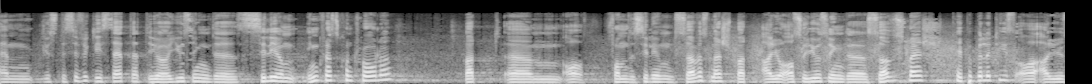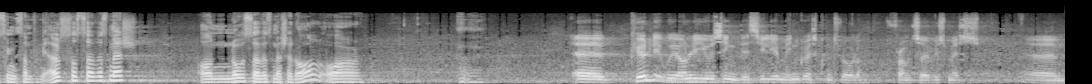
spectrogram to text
Um, you specifically said that you are using the Cilium ingress controller, but um, from the Cilium service mesh, but are you also using the service mesh capabilities, or are you using something else for service mesh, or no service mesh at all, or? Uh, currently, we're only using the Cilium ingress controller from service mesh. Um,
